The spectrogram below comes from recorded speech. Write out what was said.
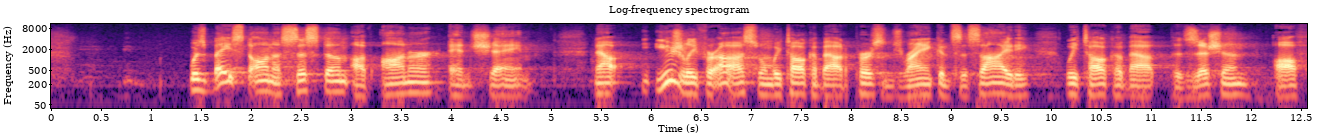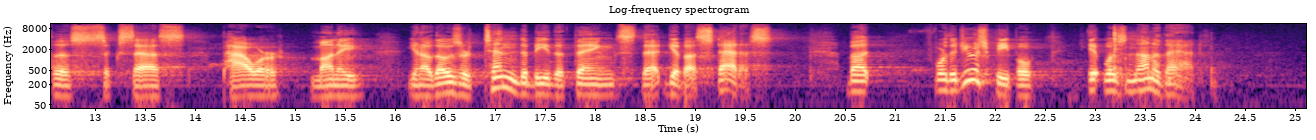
was based on a system of honor and shame. Now, usually for us, when we talk about a person's rank in society, we talk about position, office, success, power, money. You know, those are tend to be the things that give us status. But for the Jewish people, it was none of that.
